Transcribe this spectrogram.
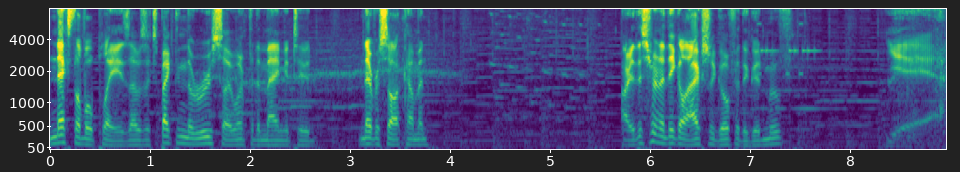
Next level plays. I was expecting the Russo, I went for the Magnitude. Never saw it coming. Alright, this turn I think I'll actually go for the good move. Yeah.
